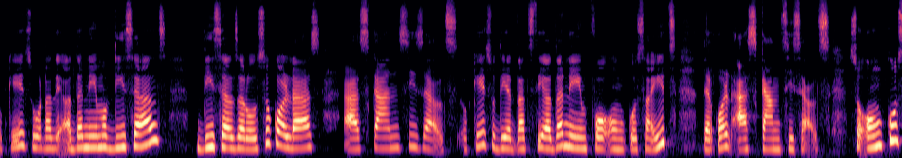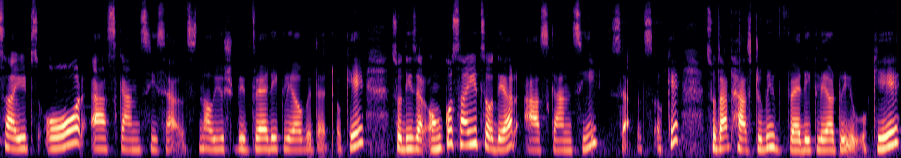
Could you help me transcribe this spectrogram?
Okay, so what are the other name of these cells? These cells are also called as Askansky cells. Okay, so that's the other name for oncocytes. They are called Askansky cells. So oncocytes or Askansky cells. Now you should be very clear with it. Okay, so these are oncocytes or they are Askansky cells. Okay, so that has to be very clear to you. Okay,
